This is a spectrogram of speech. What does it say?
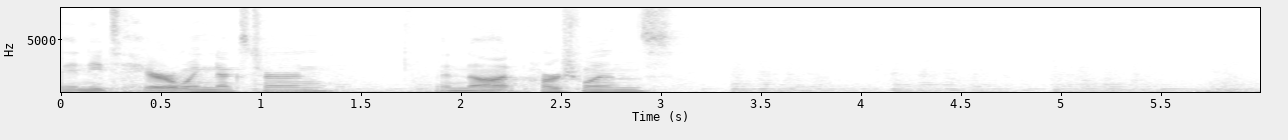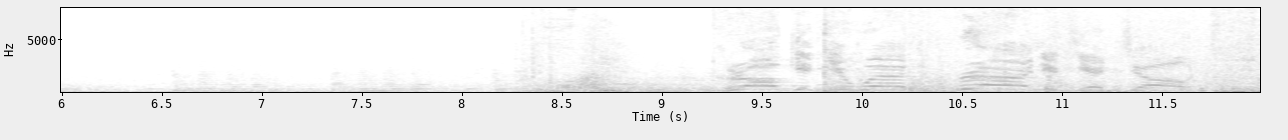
Maybe I need to Harrowing next turn and not Harsh Winds. If you if you don't!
